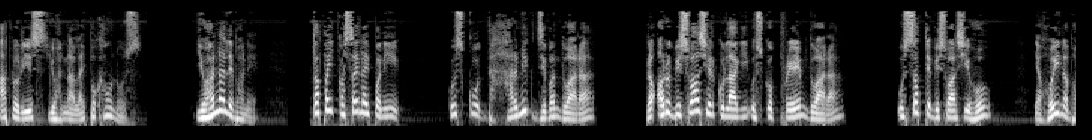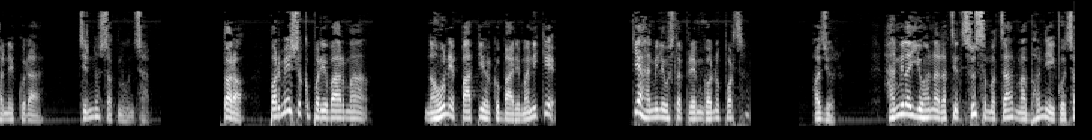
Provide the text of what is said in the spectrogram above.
आफ्नो रिस योहन्नालाई पोखाउनुहोस्। योहन्नाले भने तपाईँ कसैलाई पनि उसको धार्मिक जीवनद्वारा र अरू विश्वासीहरूको लागि उसको प्रेमद्वारा ऊ सत्य विश्वासी हो या होइन भन्ने कुरा चिन्न सक्नुहुन्छ। तर परमेश्वरको परिवारमा नहुने पापीहरूको बारेमा नि के के हामीले उसलाई प्रेम गर्नुपर्छ? हजुर हामीलाई युहना रचित सुसमाचारमा भनिएको छ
